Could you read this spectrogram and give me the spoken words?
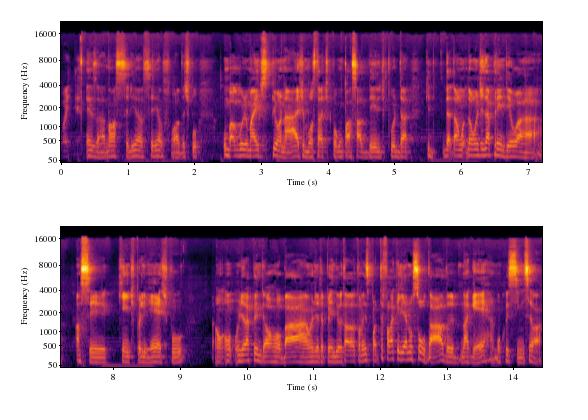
80. Exato, nossa, seria, seria foda. Tipo, um bagulho mais de espionagem, mostrar, tipo, algum passado dele, tipo, da, que, da, da onde ele aprendeu a, a ser quem, tipo, ele é, tipo, onde ele aprendeu a roubar, onde ele aprendeu. Talvez pode até falar que ele era um soldado na guerra, uma coisa assim, sei lá.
